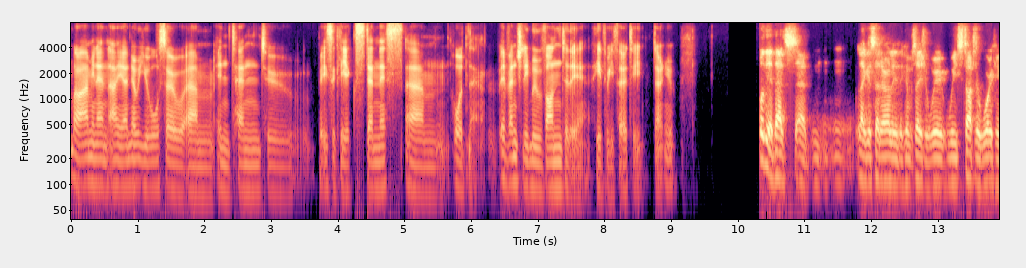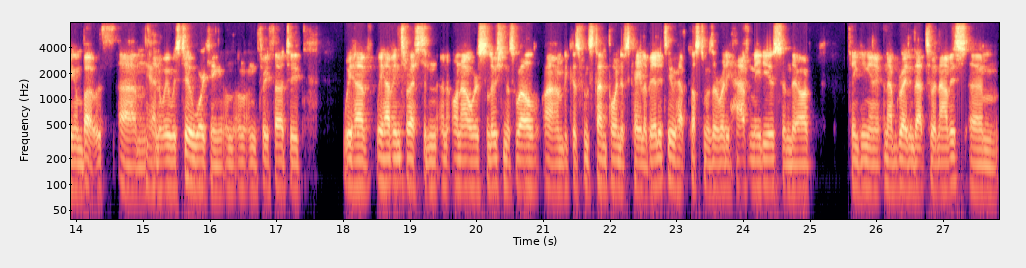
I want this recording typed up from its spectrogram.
Well, I mean, and I, I know you also um, intend to basically extend this um, or eventually move on to the A330, don't you? Well, yeah, that's uh, like I said earlier in the conversation. We we started working on both, um, yeah. and we were still working on, on, on 330 we have we have interest in, in on our solution as well um, because from standpoint of scalability, we have customers already have Medius and they are thinking and upgrading that to a Navis, um,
